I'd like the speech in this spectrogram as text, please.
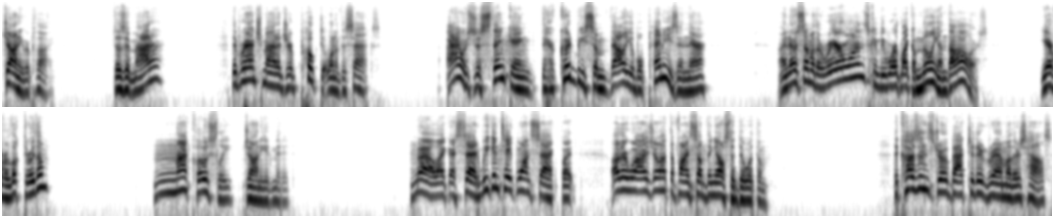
Johnny replied. Does it matter? The branch manager poked at one of the sacks. I was just thinking there could be some valuable pennies in there. I know some of the rare ones can be worth like a million dollars. You ever look through them? Not closely, Johnny admitted. Well, like I said, we can take one sack, but otherwise you'll have to find something else to do with them. The cousins drove back to their grandmother's house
